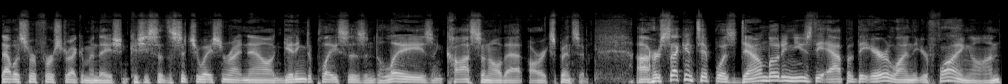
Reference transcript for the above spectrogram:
That was her first recommendation because she said the situation right now and getting to places and delays and costs and all that are expensive. Uh, her second tip was download and use the app of the airline that you're flying on.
